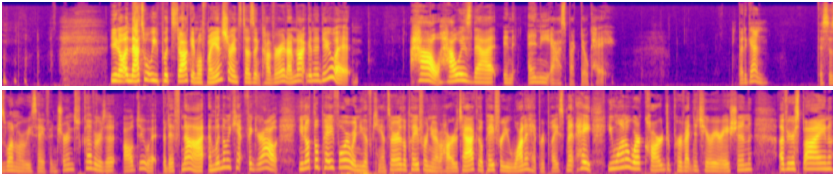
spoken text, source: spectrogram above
you know, and that's what we put stock in. Well, if my insurance doesn't cover it, I'm not going to do it. How? How is that in any aspect okay? But again, this is one where we say if insurance covers it, I'll do it. But if not, and when then we can't figure out, you know what they'll pay for when you have cancer? They'll pay for when you have a heart attack. They'll pay for you want a hip replacement. Hey, you want to work hard to prevent deterioration of your spine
